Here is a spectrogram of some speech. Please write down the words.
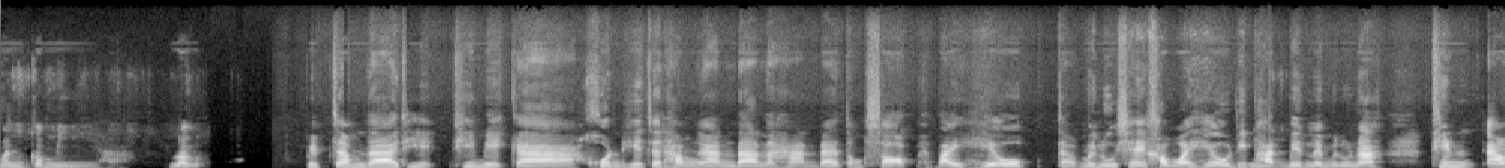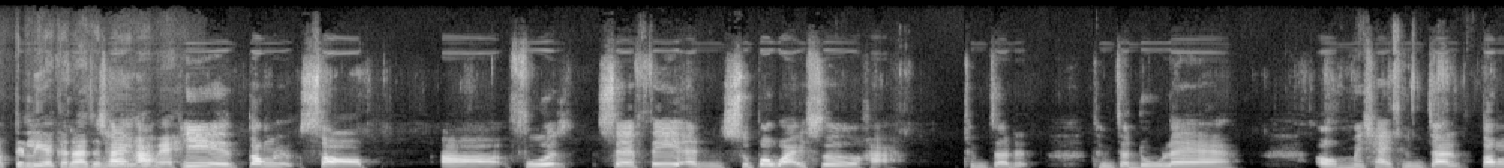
มันก็มีค่ะ แล้วปิ๊บจำได้ที่ที่อเมริกาคนที่จะทำงานร้านอาหารได้ต้องสอบใบเฮลแต่ไม่รู้ใช้คำว่า health department อะไรไม่รู้นะ ที่ออสเตรเลียก็น่าจะมีใช่ค่ะใช่ไหมพี่ต้องสอบอ่า food safety and supervisor ค่ะ ถึงจะถึงจะดูแลเออไม่ใช่ถึงจะต้อง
